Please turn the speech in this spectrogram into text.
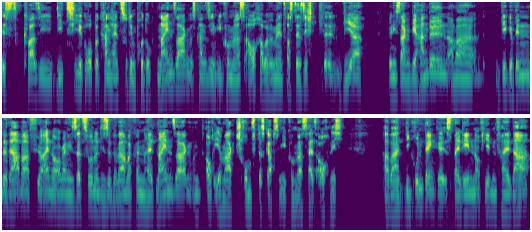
ist quasi die Zielgruppe kann halt zu dem Produkt Nein sagen. Das kann sie im E-Commerce auch. Aber wenn man jetzt aus der Sicht, äh, wir, will ich sagen, wir handeln, aber wir gewinnen Bewerber für eine Organisation und diese Bewerber können halt Nein sagen und auch ihr Markt schrumpft. Das gab es im E-Commerce halt auch nicht. Aber die Grunddenke ist bei denen auf jeden Fall da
